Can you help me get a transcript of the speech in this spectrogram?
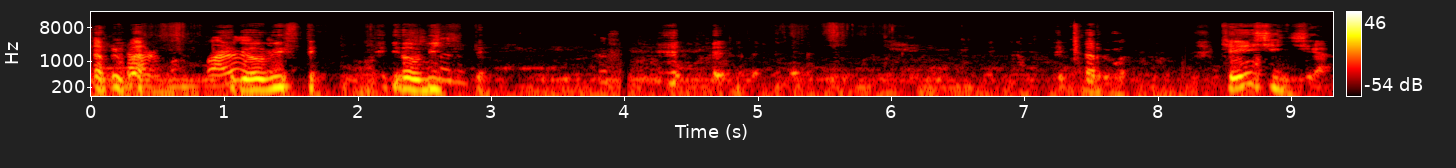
だるま。呼び捨て。呼び捨て。だるま。謙信じゃ。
